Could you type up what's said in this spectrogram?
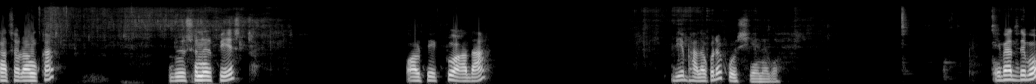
কাঁচা লঙ্কা, রসুনের পেস্ট, অল্প একটু আদা দিয়ে ভালো করে কষিয়ে নেব। এবার দেবো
